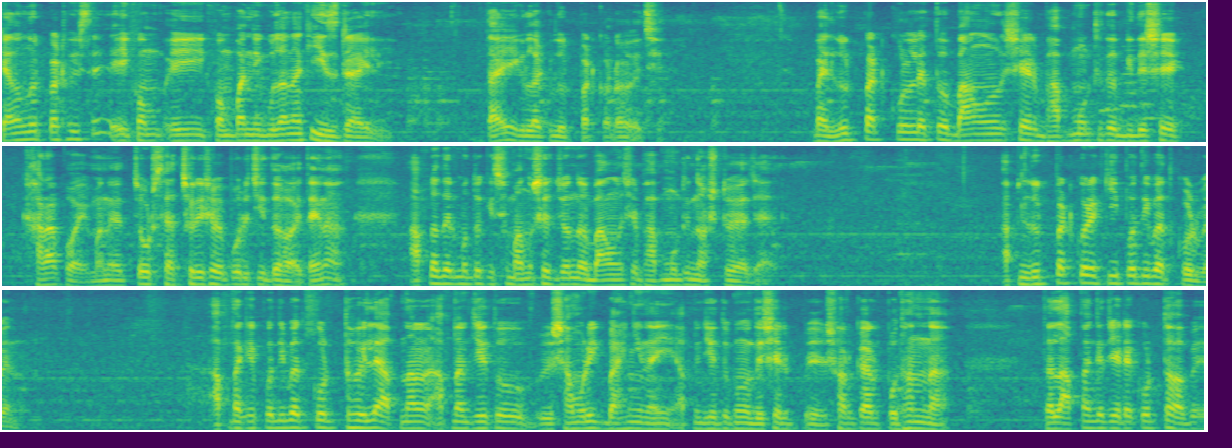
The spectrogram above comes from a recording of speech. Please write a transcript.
কেন লুটপাট হয়েছে? এই কম, এই কোম্পানিগুলো নাকি ইসরায়েলি তাই এগুলাকে লুটপাট করা হয়েছে। ভাই, লুটপাট করলে তো বাংলাদেশের ভাবমূর্তি তো বিদেশে খারাপ হয় মানে চোর স্যাচ্ছর হিসেবে পরিচিত হয়, তাই না? আপনাদের মতো কিছু মানুষের জন্য বাংলাদেশের ভাবমূর্তি নষ্ট হয়ে যায়। আপনি লুটপাট করে কি প্রতিবাদ করবেন? আপনাকে প্রতিবাদ করতে হইলে আপনার আপনার যেহেতু সামরিক বাহিনী নাই, আপনি যেহেতু কোনো দেশের সরকার প্রধান না, তাহলে আপনাকে যেটা করতে হবে,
